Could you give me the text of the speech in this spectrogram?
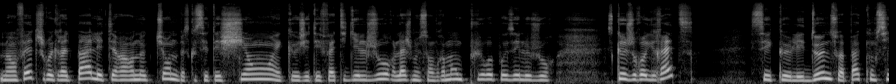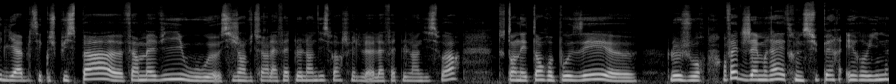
Mais en fait, je regrette pas les terreurs nocturnes parce que c'était chiant et que j'étais fatiguée le jour. Là, je me sens vraiment plus reposée le jour. Ce que je regrette, c'est que les deux ne soient pas conciliables. C'est que je puisse pas euh, faire ma vie ou euh, si j'ai envie de faire la fête le lundi soir, je fais la fête le lundi soir, tout en étant reposée euh, le jour. En fait, j'aimerais être une super héroïne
